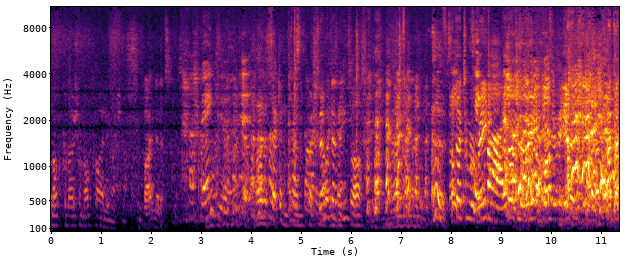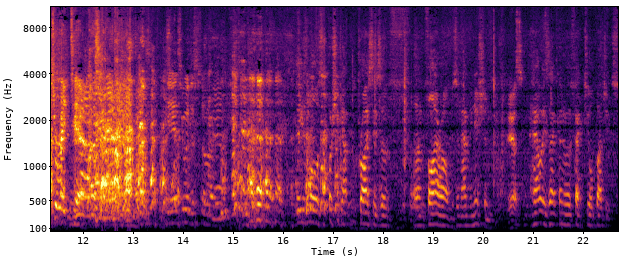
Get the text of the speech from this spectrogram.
not commercial, not private. Five minutes. Thank you. I had a second um, question Is that what that means? to ask. I thought you were Take rating. I thought you were rating. I thought you were rating ten. Dance with the stars. These laws are pushing up the prices of um, firearms and ammunition. Yes. How is that going to affect your budgets?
